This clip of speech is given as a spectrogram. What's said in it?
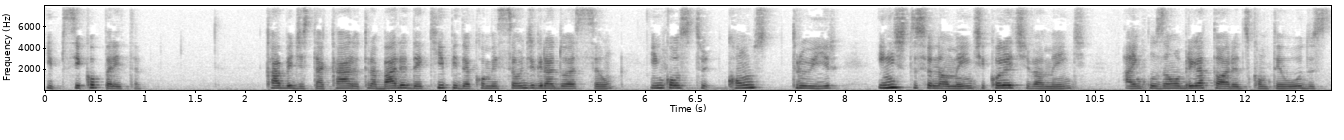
e Psicopreta. Cabe destacar o trabalho da equipe da comissão de graduação em constru construir institucionalmente e coletivamente a inclusão obrigatória dos conteúdos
